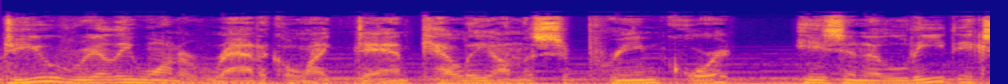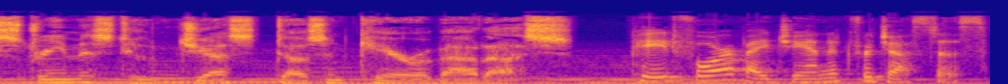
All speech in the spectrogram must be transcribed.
Do you really want a radical like Dan Kelly on the Supreme Court? He's an elite extremist who just doesn't care about us. Paid for by Janet for Justice.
